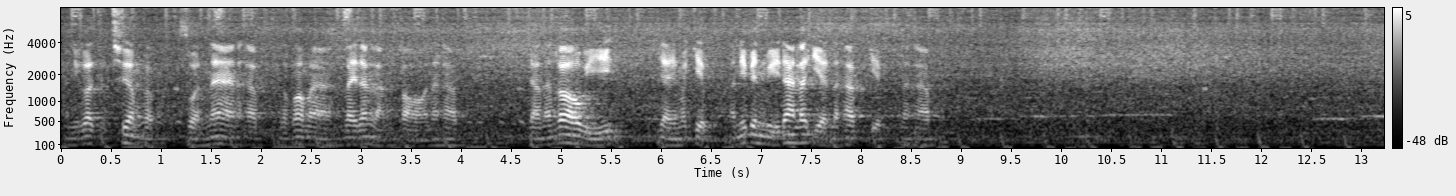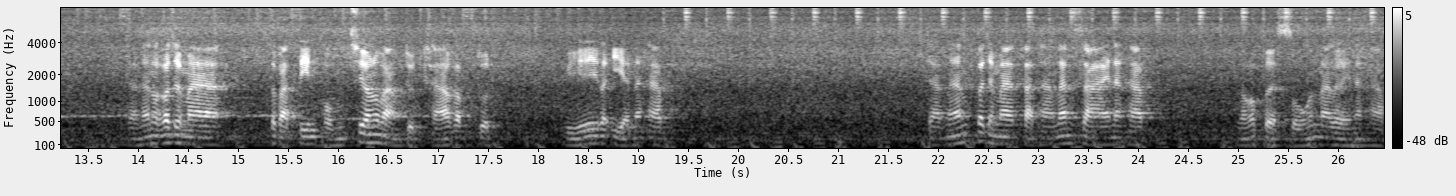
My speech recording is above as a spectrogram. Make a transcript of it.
อันนี้ก็จะเชื่อมกับส่วนหน้านะครับ แล้วก็มาไล่ด้านหลังต่อนะครับ จากนั้นก็เอาหวีใหญ่มาเก็บ อันนี้เป็นหวีด้านละเอียดนะครับ เก็บนะครับ จากนั้นเราก็จะมาสะบัดตีนผมเชื่อมระหว่างจุดขาวกับจุดหวีละเอียดนะครับ จากนั้นก็จะมาตัดทางด้านซ้ายนะครับ เราก็เปิดสูงขึ้นมาเลยนะครับ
